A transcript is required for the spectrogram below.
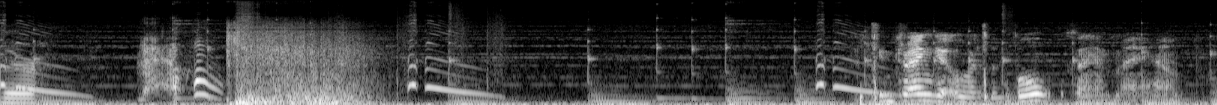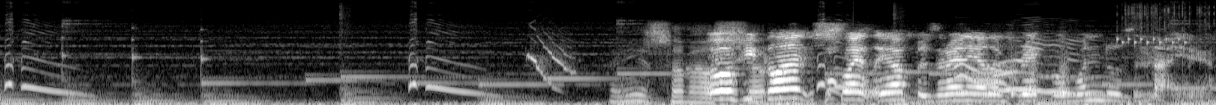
there. You can try and get over the bolt thing, it might help. I need to somehow Oh, if you glance slightly up, is there any other breakable windows in that area?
